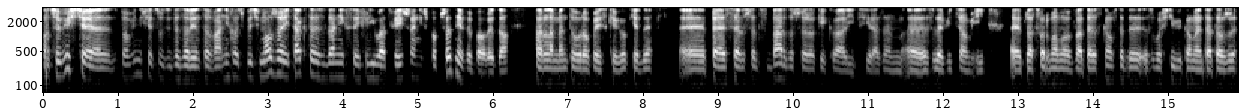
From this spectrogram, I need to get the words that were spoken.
Oczywiście powinni się czuć zdezorientowani, choć być może i tak to jest dla nich w tej chwili łatwiejsze niż poprzednie wybory do Parlamentu Europejskiego, kiedy e, PSL szedł w bardzo szerokiej koalicji razem e, z Lewicą i e, Platformą Obywatelską. Wtedy złośliwi komentatorzy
